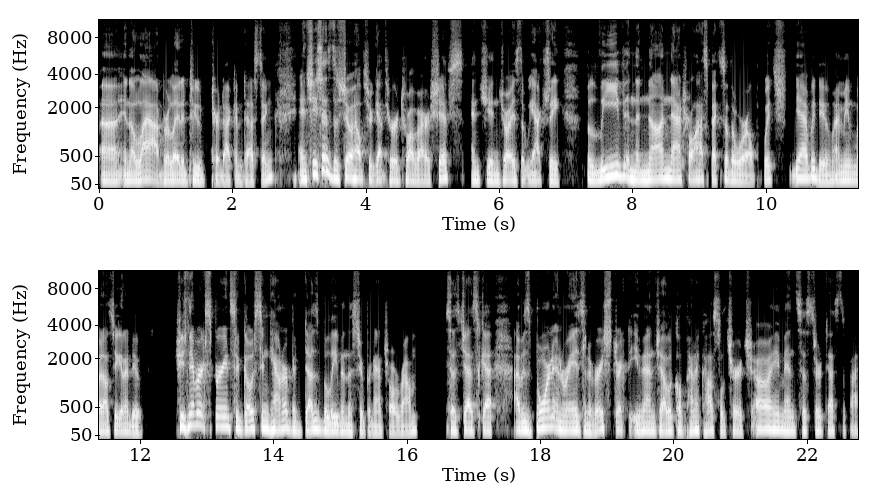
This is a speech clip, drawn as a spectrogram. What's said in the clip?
uh, in a lab related to turducken testing. And she says the show helps her get through her 12 hour shifts, and she enjoys that we actually believe in the non natural aspects of the world, which, yeah, we do. I mean, what else are you going to do? She's never experienced a ghost encounter, but does believe in the supernatural realm. Says Jessica, I was born and raised in a very strict evangelical Pentecostal church. Oh, amen, sister, testify.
